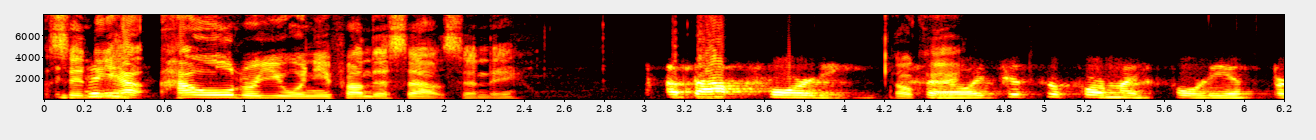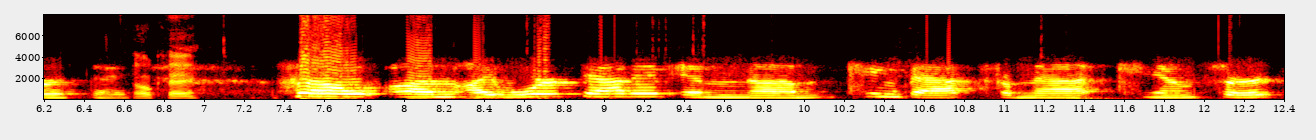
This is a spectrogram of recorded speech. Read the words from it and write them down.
Cinde? did- How, how old were you when you found this out, Cinde? about 40. Okay. So it's just before my 40th birthday. Okay. So um, I worked at it and um, came back from that cancer.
